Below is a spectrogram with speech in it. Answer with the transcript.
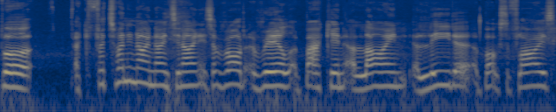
but Uh, for nine ninety nine, it's a rod, a reel, a back in, a line, a leader, a box of flies.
